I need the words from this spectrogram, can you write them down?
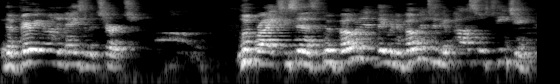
In the very early days of the church, Luke writes, he says, devoted, they were devoted to the apostles' teaching.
